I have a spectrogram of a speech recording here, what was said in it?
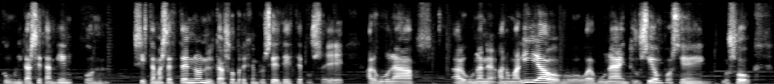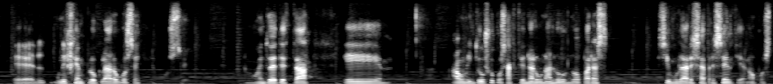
comunicarse también con sistemas externos, en el caso, por ejemplo, si detecte pues, alguna alguna anomalía o, alguna intrusión, pues eh, incluso un ejemplo claro pues sería pues, eh, en el momento de detectar eh, a un intruso, pues accionar una luz, ¿no? Para simular esa presencia, ¿no? Pues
